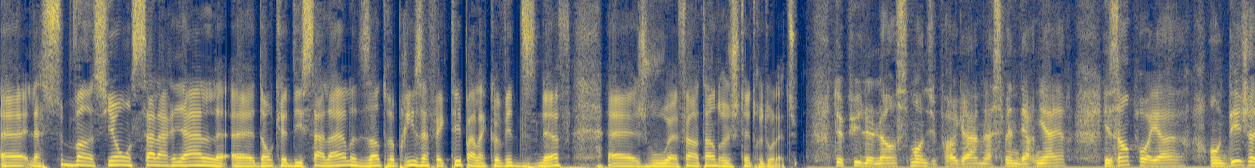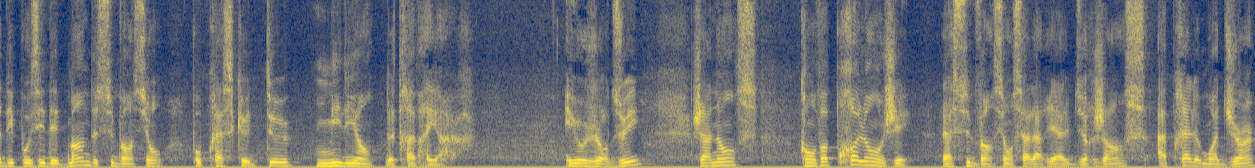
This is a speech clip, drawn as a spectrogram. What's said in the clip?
euh, la subvention salariale euh, donc des salaires des entreprises affectées par la COVID-19. Euh, je vous fais entendre Justin Trudeau là-dessus. Depuis le lancement du programme la semaine dernière, les employeurs ont déjà déposé des demandes de subventions pour presque 2 millions de travailleurs. Et aujourd'hui, j'annonce qu'on va prolonger la subvention salariale d'urgence après le mois de juin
